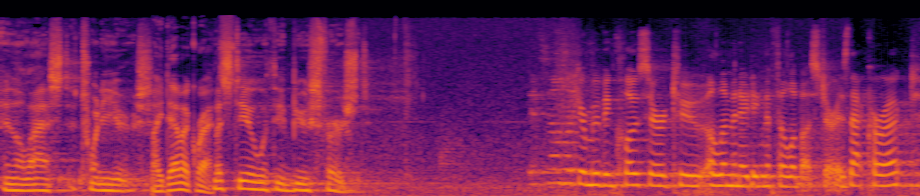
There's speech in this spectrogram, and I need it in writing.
in the last 20 years. By Democrats. Let's deal with the abuse first you're moving closer to eliminating the filibuster. Is that correct?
